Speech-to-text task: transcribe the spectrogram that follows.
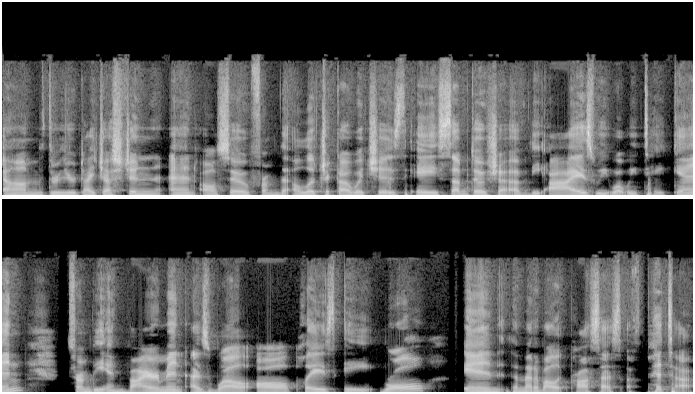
Um, through your digestion and also from the alochaka, which is a subdosha of the eyes, we what we take in from the environment as well, all plays a role in the metabolic process of pitta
